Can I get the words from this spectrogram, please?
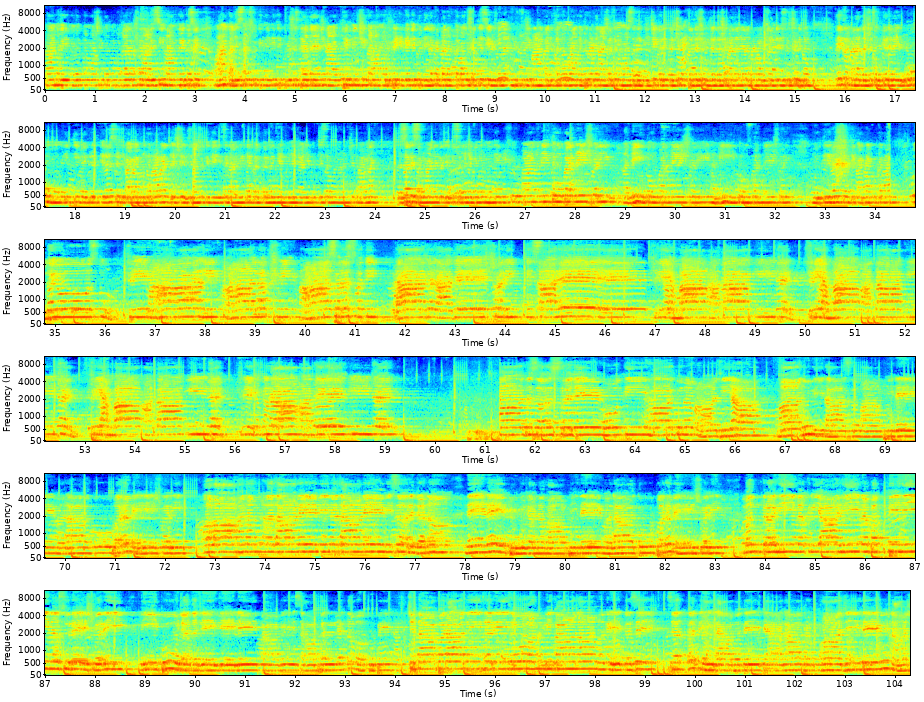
नरोत्तमाची पद्मकला लक्ष्मण आळसी नामदेव तसे महाकाली सरस्वती देवी ती पुरुष स्त्रिया त्यांची नाव ठेवणीची का नाम रूपे निवेदित नीलकंठा रक्तभाऊ शक्य सेवनी मृत्यूची महाकाली तमोग्रा मथुरा नाशाचे नमस्ते करी दश भक्त दश विजय दश मानन्या प्रभा विशाल सुशोभितम नेत्रमाला दश सौख्य देवे ओम इति वैकृतिरस्य काकामृतमावन्ते श्री नाशती देवीचे नाम विद्या कर्तव्य मुले जानी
